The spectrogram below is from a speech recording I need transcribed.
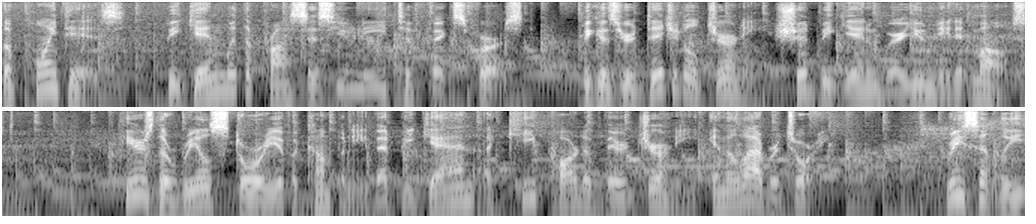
The point is, begin with the process you need to fix first, because your digital journey should begin where you need it most. Here's the real story of a company that began a key part of their journey in the laboratory. Recently,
